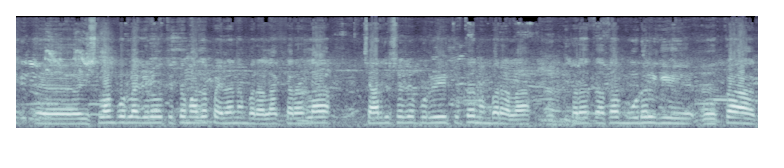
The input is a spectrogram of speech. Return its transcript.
अ, इस्लामपूरला गेलो तिथं माझा पहिला नंबर आला. कराडला चार दिवसाच्या पूर्वी तिथं नंबर आला. परत आता मुडलगी गोकाक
